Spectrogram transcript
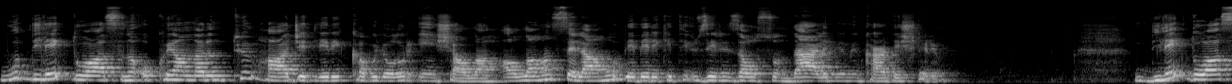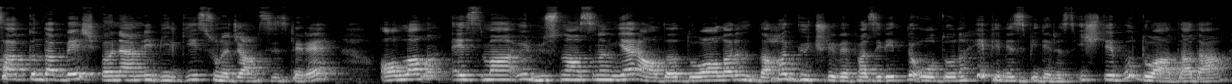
Bu dilek duasını okuyanların tüm hacetleri kabul olur inşallah. Allah'ın selamı ve bereketi üzerinize olsun değerli mümin kardeşlerim. Dilek duası hakkında 5 önemli bilgi sunacağım sizlere. Allah'ın Esmaül Hüsna'sının yer aldığı duaların daha güçlü ve faziletli olduğunu hepimiz biliriz. İşte bu duada da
